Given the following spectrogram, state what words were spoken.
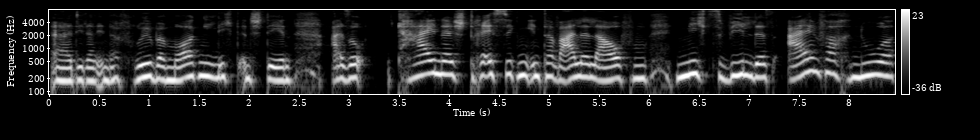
äh, die dann in der Früh beim Morgenlicht entstehen. Also keine stressigen Intervalle laufen, nichts Wildes, einfach nur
